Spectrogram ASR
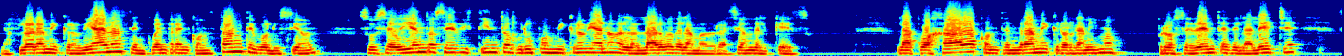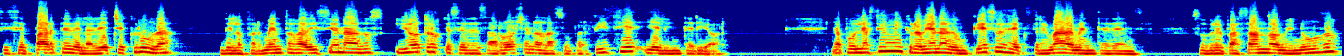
La flora microbiana se encuentra en constante evolución, sucediéndose distintos grupos microbianos a lo largo de la maduración del queso. La cuajada contendrá microorganismos procedentes de la leche si se parte de la leche cruda, de los fermentos adicionados y otros que se desarrollan en la superficie y el interior. La población microbiana de un queso es extremadamente densa, sobrepasando a menudo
